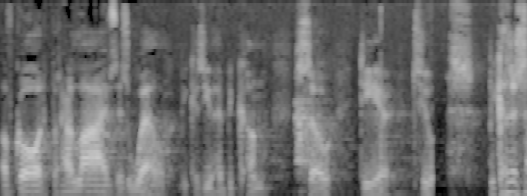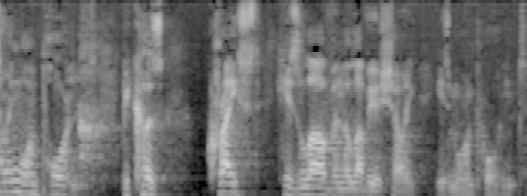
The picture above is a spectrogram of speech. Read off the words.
of God, but our lives as well, because you had become so dear to us. Because there's something more important. Because Christ, His love, and the love He was showing is more important.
